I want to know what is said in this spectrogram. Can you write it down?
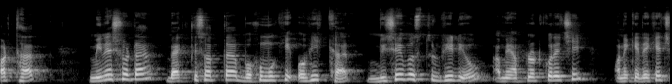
অর্থাৎ মিনেসোটা ব্যক্তিসত্তা বহুমুখী অভিক্ষার বিষয়বস্তুর ভিডিও আমি আপলোড করেছি, অনেকে দেখেছ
